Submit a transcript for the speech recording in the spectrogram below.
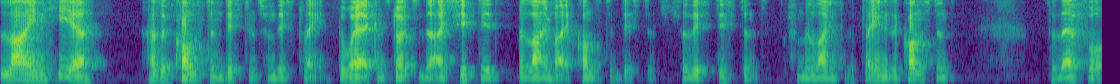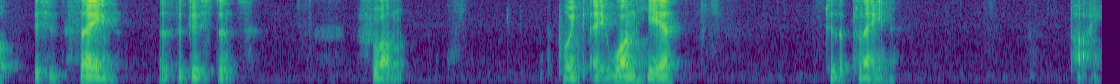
line here has a constant distance from this plane. The way I constructed it, I shifted the line by a constant distance. So this distance from the line to the plane is a constant. So therefore, this is the same as the distance from point A1 here to the plane pi.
